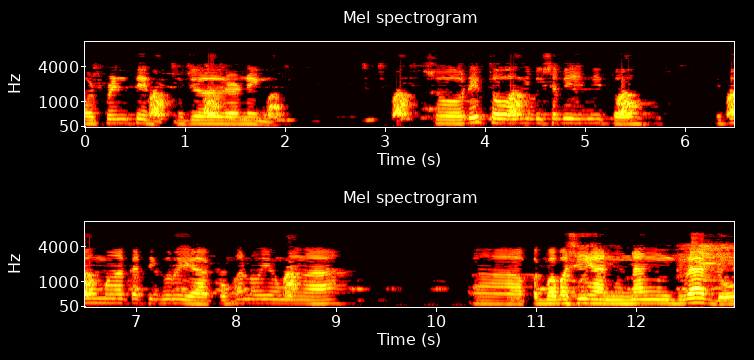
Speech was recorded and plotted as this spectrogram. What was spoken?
or printed modular learning. So, dito, ang ibig sabihin nito, ito ang mga kategorya kung ano yung mga ah, pagbabasihan ng grado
